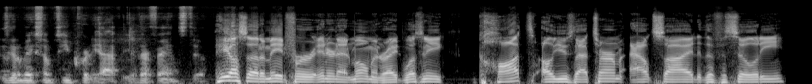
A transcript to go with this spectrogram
is going to make some team pretty happy and their fans too. He also had a made for internet moment, right? Wasn't he caught? I'll use that term outside the facility,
